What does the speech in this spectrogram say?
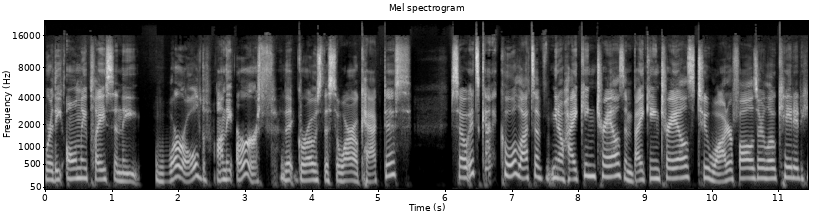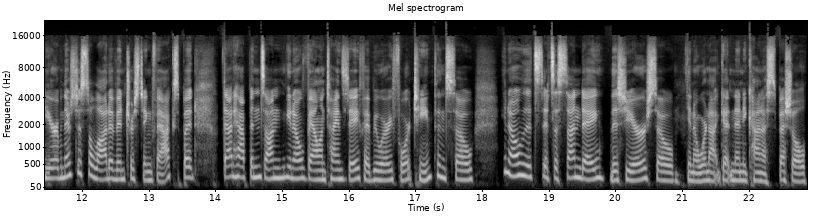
We're the only place in the world on the earth that grows the saguaro cactus. So it's kind of cool. Lots of, you know, hiking trails and biking trails. Two waterfalls are located here. I mean, there's just a lot of interesting facts, but that happens on, you know, Valentine's Day, February 14th. And so, you know, it's it's a Sunday this year, so you know we're not getting any kind of special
